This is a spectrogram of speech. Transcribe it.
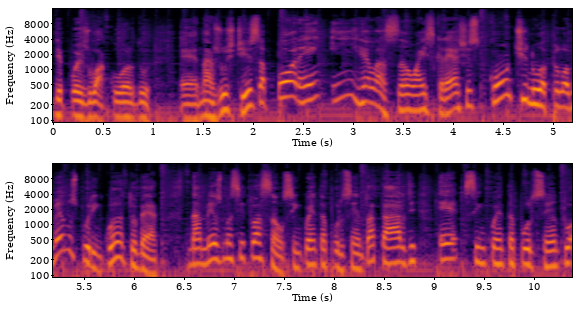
Depois do acordo eh, na justiça. Porém, em relação às creches, continua, pelo menos por enquanto, Beto, na mesma situação: 50% à tarde e 50%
